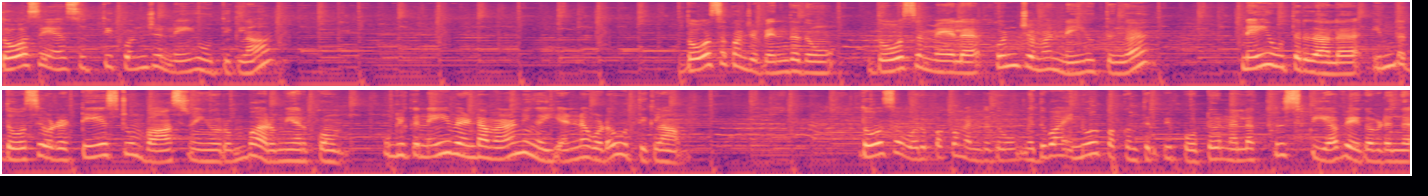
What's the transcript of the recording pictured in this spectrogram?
தோசையை சுற்றி கொஞ்சம் நெய் ஊற்றிக்கலாம் தோசை கொஞ்சம் வெந்ததும் தோசை மேலே கொஞ்சமாக நெய் ஊற்றுங்க நெய் ஊற்றுறதால இந்த தோசையோட டேஸ்ட்டும் வாசனையும் ரொம்ப அருமையாக இருக்கும். உங்களுக்கு நெய் வேண்டாமனா நீங்கள் எண்ணெய் கூட ஊற்றிக்கலாம் தோசை ஒரு பக்கம் வெந்ததும் மெதுவாக இன்னொரு பக்கம் திருப்பி போட்டு நல்லா கிறிஸ்பியாக வேக விடுங்க.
